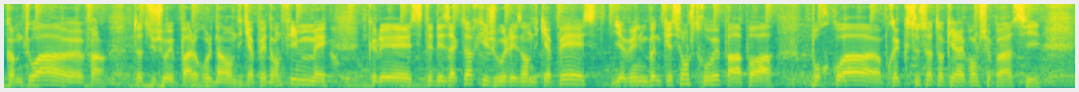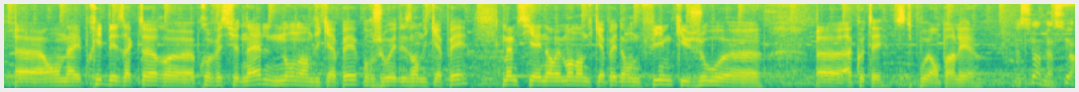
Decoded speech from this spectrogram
comme toi. Enfin, toi, tu jouais pas le rôle d'un handicapé dans le film, mais que c'était des acteurs qui jouaient les handicapés. Il y avait une bonne question, je trouvais, par rapport à pourquoi, après que ce soit toi qui réponds, je sais pas si on avait pris des acteurs professionnels non handicapés pour jouer des handicapés, même s'il y a énormément d'handicapés dans le film qui jouent à côté. Si tu pouvais en parler. Bien sûr, bien sûr.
